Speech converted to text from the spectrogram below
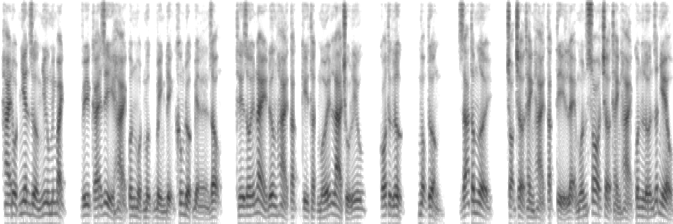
Hải đột nhiên dường như minh bạch, vì cái gì hải quân một mực bình định không được biển rộng, thế giới này đương hải tặc kỳ thật mới là chủ lưu, có thực lực, mộng tưởng, dã tâm người, chọn trở thành hải tặc tỷ lệ muốn so trở thành hải quân lớn rất nhiều.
